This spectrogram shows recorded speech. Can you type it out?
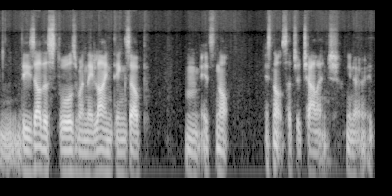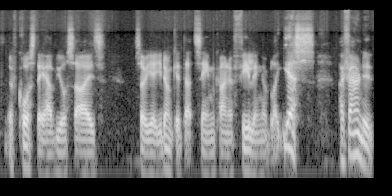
these other stores, when they line things up, mm, it's not it's not such a challenge. You know, it, of course they have your size, so yeah, you don't get that same kind of feeling of like, yes, I found it.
